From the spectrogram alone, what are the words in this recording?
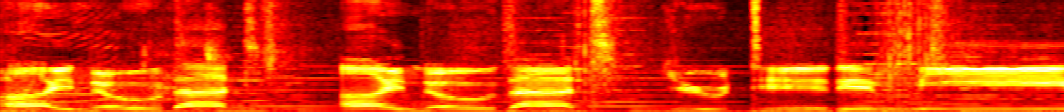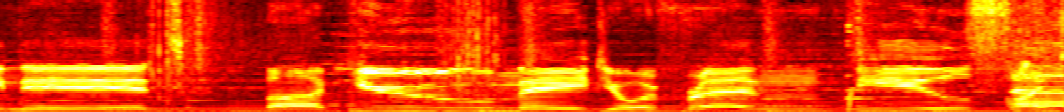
I know that, I know that you didn't mean it, but you made your friend feel sad. I'm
